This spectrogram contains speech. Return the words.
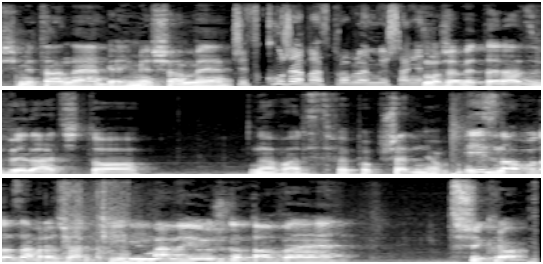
śmietanę. Okay, mieszamy. Czy wkurza was problem mieszania? Możemy teraz wylać to na warstwę poprzednią. I znowu do zamrażarki. I mamy już gotowe trzy kroki.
